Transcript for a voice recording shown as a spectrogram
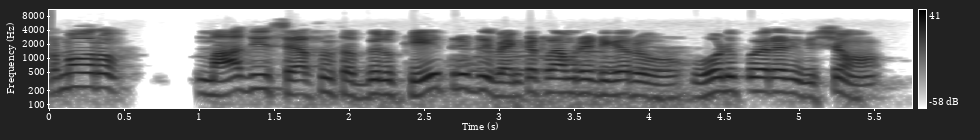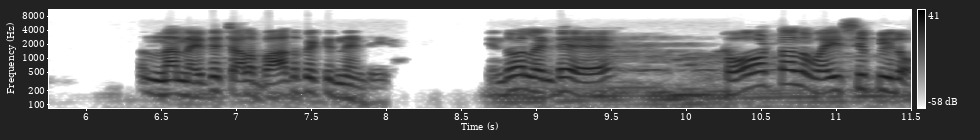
ధర్మవరం మాజీ శాసనసభ్యులు కేతిరెడ్డి వెంకటరామరెడ్డి గారు ఓడిపోయారనే విషయం నన్ను అయితే చాలా బాధ పెట్టిందండి. ఎందువల్లంటే టోటల్ వైసీపీలో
